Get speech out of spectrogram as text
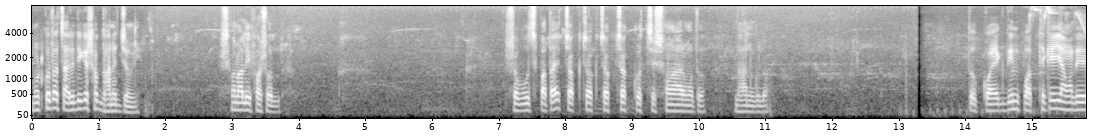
মোট কথা চারিদিকে সব ধানের জমি। সোনালি ফসল। সবুজ পাতায় চকচক চকচক করছে সোনার মতো ধানগুলো। তো কয়েকদিন পর থেকেই আমাদের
